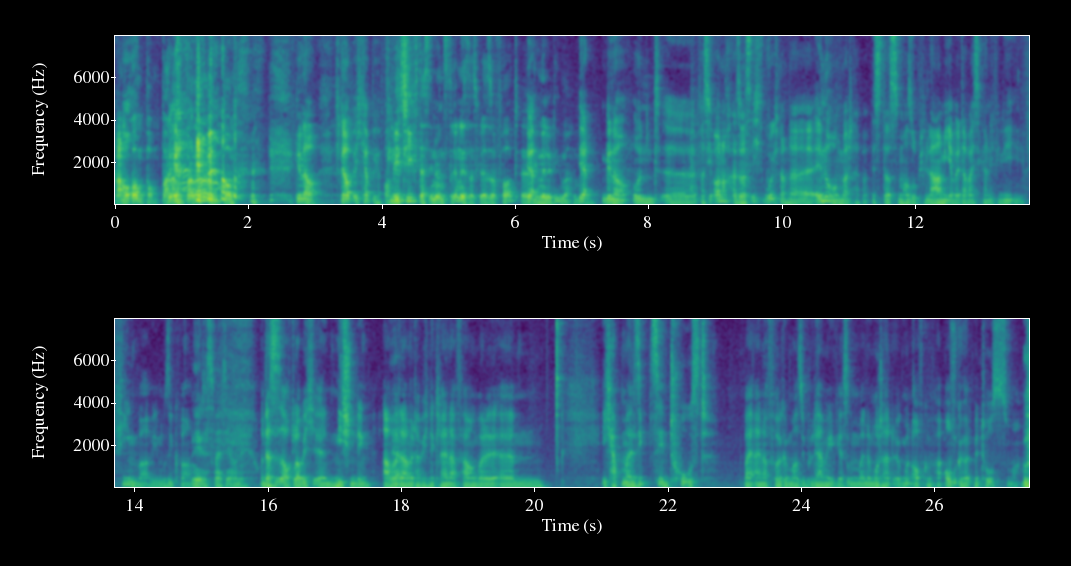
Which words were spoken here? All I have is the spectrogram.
Bam, auch, bom, bom, bam, bam, bam. Genau. Ich glaube, ich habe ich hab Oh, Wie tief das in uns drin ist, dass wir da sofort äh, Ja. die Melodie machen. Ja, genau. Und äh, was ich auch noch, also was ich, wo ich noch eine Erinnerung mit habe, ist das Masupilami, aber da weiß ich gar nicht, wie die Theme war, wie die Musik war. Nee, das weiß ich auch nicht. Und das ist auch, glaube ich, ein Nischending. Aber Ja. damit habe ich eine kleine Erfahrung, weil ähm, ich habe mal 17 Toast bei einer Folge Masupilami gegessen und meine Mutter hat irgendwann aufge aufgehört, mir Toast zu machen.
